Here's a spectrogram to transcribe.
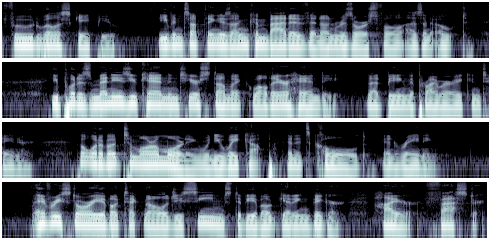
food will escape you, even something as uncombative and unresourceful as an oat. You put as many as you can into your stomach while they are handy, that being the primary container, but what about tomorrow morning when you wake up and it's cold and raining? Every story about technology seems to be about getting bigger, higher, faster,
